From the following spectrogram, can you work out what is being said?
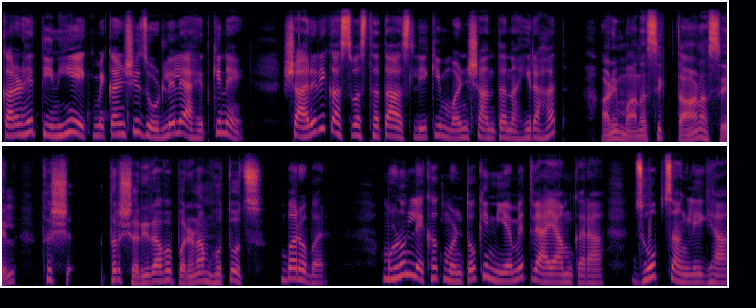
कारण हे तिन्ही एकमेकांशी जोडलेले आहेत की नाही? शारीरिक अस्वस्थता असली की मन शांत नाही राहत? आणि मानसिक ताण असेल तर श तर शरीरावर परिणाम होतोच. बरोबर. म्हणून लेखक म्हणतो की नियमित व्यायाम करा झोप चांगली घ्या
